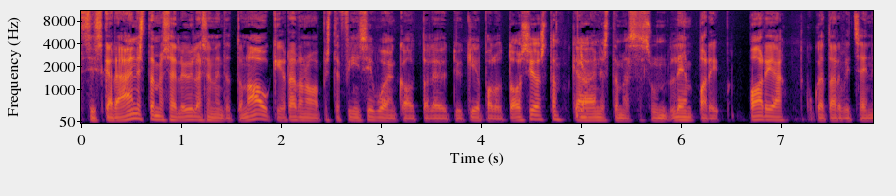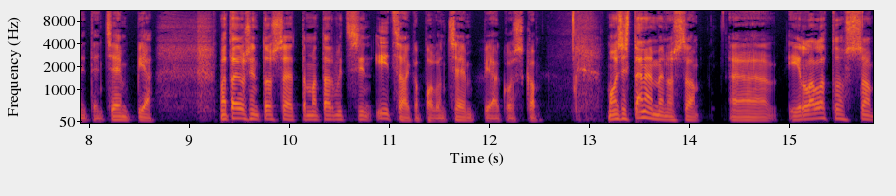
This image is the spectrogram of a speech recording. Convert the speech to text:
siis käydä äänestämässä, eli yleisönetet on auki. Radonova.fin sivujen kautta löytyy kilpailut osiosta. Käy Joo. äänestämässä sun lempari paria, kuka tarvitsee eniten tsemppiä. Mä tajusin tuossa, että mä tarvitsin itse aika paljon tsemppiä, koska mä oon siis tänään menossa äh, illalla tuossa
